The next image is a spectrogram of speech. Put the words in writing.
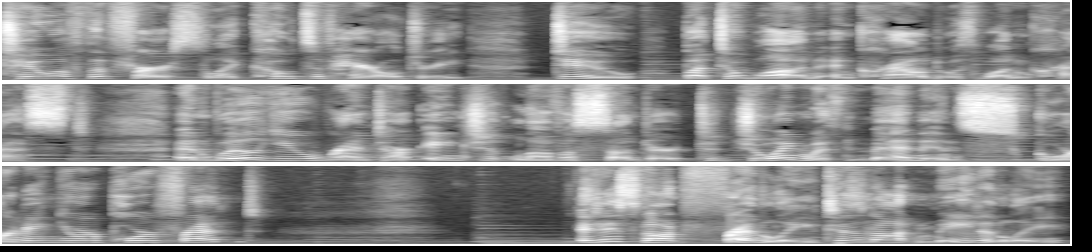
two of the first, like coats of heraldry, due but to one and crowned with one crest. And will you rent our ancient love asunder to join with men in scorning your poor friend? It is not friendly, tis not maidenly.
